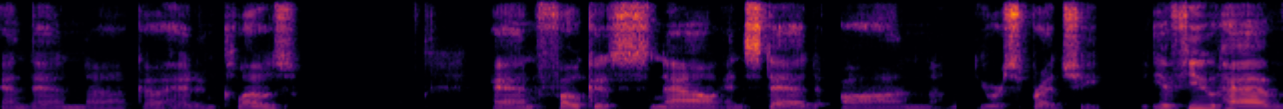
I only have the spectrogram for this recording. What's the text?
And then uh, go ahead and close. And focus now instead on your spreadsheet. If you have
